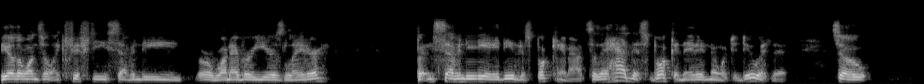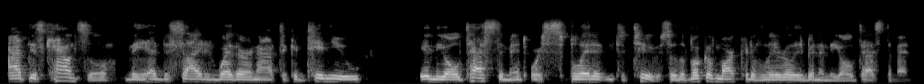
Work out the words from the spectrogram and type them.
The other ones are like 50, 70, or whatever years later. But in 70 AD, this book came out. So they had this book and they didn't know what to do with it. So at this council, they had decided whether or not to continue in the Old Testament or split it into two. So the book of Mark could have literally been in the Old Testament,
